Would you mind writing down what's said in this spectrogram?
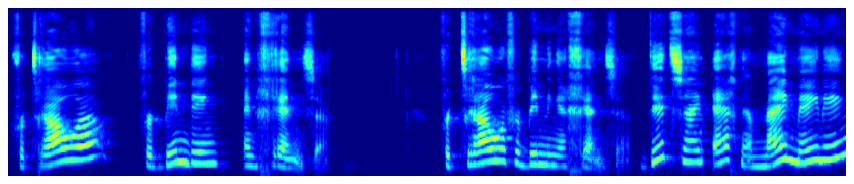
vertrouwen, verbinding en grenzen. Vertrouwen, verbinding en grenzen. Dit zijn echt, naar mijn mening,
